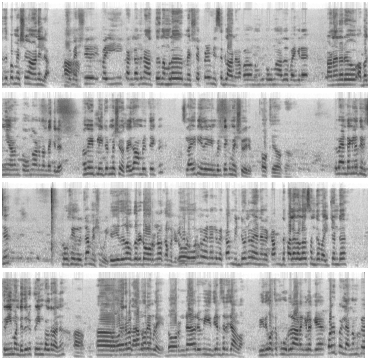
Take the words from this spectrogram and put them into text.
ഇതിപ്പോ മെഷ് കാണില്ല. മെഷ് ഇപ്പൊ ഈ കണ്ടതിനകത്ത് നമ്മൾ മെഷ് എപ്പോഴും വിസിബിൾ ആണ്. അപ്പൊ നമുക്ക് തോന്നുന്നു അത് ഭയങ്കര കാണാനൊരു അഭംഗിയാണെന്ന് തോന്നുകയാണെന്നുണ്ടെങ്കിൽ നമുക്ക് ഈ പ്ലീറ്റഡ് മെഷ് വെക്കാം. ഇതാകുമ്പോഴത്തേക്ക് സ്ലൈഡ് ചെയ്ത് കഴിയുമ്പോഴത്തേക്ക് മെഷ് വരും. Okay okay. ഇത് വേണ്ടെങ്കിൽ തിരിച്ച് ക്ലോസ് ചെയ്ത് വെച്ചാൽ മെഷ് പോയി. ഇത് നമുക്കൊരു ഡോറിന് വെക്കാൻ പറ്റും. ഡോറിന് വേണേലും വെക്കാം വിൻഡോന് വേണേ വെക്കാം. ഇത് പല കളേഴ്സ് ഉണ്ട്. വൈറ്റ് ഉണ്ട് ക്രീം ഉണ്ട്. ഇതൊരു ക്രീം കളറാണ് ഡോറിന്റെ ഒരു വീതി അനുസരിച്ചാണല്ലോ. വീതി കുറച്ച് കൂടുതലാണെങ്കിലൊക്കെ കുഴപ്പമില്ല. നമുക്ക്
